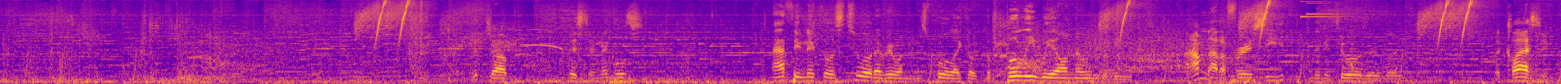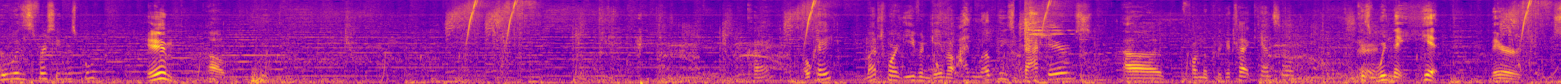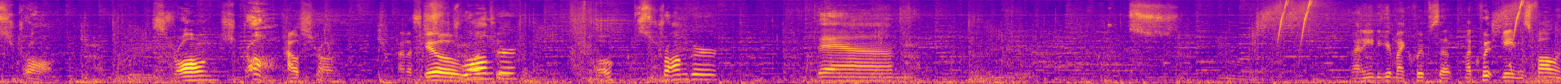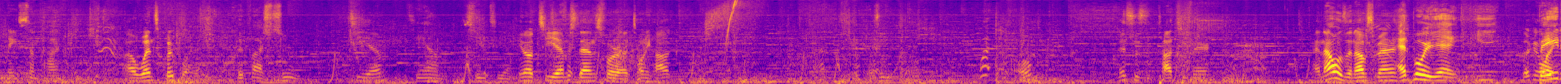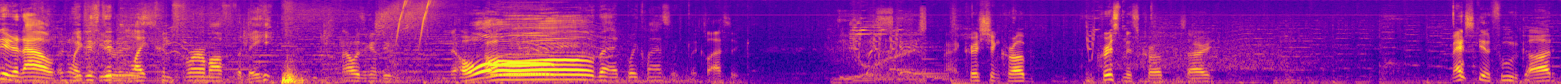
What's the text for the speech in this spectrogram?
Good job, Mr. Nichols. Matthew Nicholas 2 out everyone in his pool like a, the bully we all know him to be. I'm not a first seed. And then he two over, but the classic. Who was his first seed in his pool? Him. Oh. okay. Okay. Much more even game. I love these back airs uh, from the quick attack cancel because Sure. when they hit, they're strong. Strong. Strong. How strong? On a scale of one to- Stronger. Oh. Stronger than. I need to get my quips up. My quip game is falling me sometime. Uh, when's Quiplash? Quiplash soon. TM. TM. Soon TM. You know TM stands for uh, Tony Hawk. What? Oh. This is a touchy there. And that was an up smash. Ed Boy, yeah, he Looking like- baited it out. He like just Peter didn't like confirm off the bait. Now what's he gonna do? No. Oh, oh the Ed Boy classic. The classic. Alright, Christian Krub. Christmas Krub, sorry. Mexican food god.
